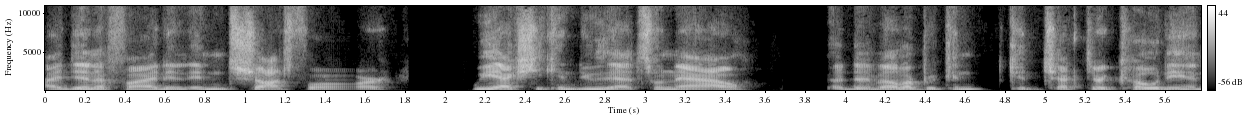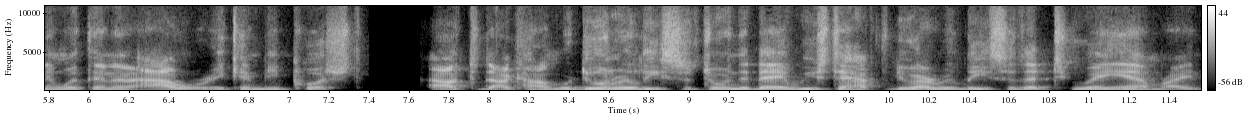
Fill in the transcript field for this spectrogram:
identified and shot for we actually can do that so now a developer can, can check their code in and within an hour it can be pushed out to .com. We're doing releases during the day. We used to have to do our releases at 2 a.m., right?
